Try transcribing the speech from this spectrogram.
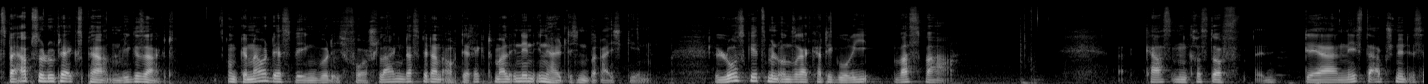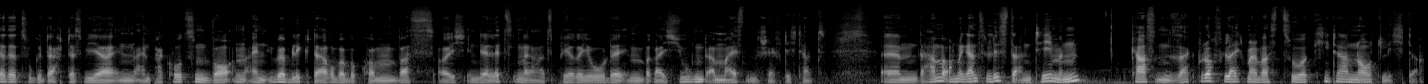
Zwei absolute Experten, wie gesagt. Und genau deswegen würde ich vorschlagen, dass wir dann auch direkt mal in den inhaltlichen Bereich gehen. Los geht's mit unserer Kategorie Was war? Carsten, Christoph, der nächste Abschnitt ist ja dazu gedacht, dass wir in ein paar kurzen Worten einen Überblick darüber bekommen, was euch in der letzten Ratsperiode im Bereich Jugend am meisten beschäftigt hat. Ähm, da haben wir auch eine ganze Liste an Themen. Carsten, sag du doch vielleicht mal was zur Kita Nordlichter.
